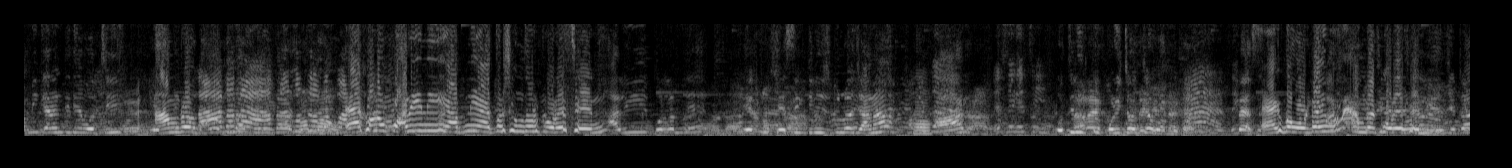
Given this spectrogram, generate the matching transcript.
আমি গ্যারান্টি দিয়ে বলছি। আমরা এখনও পারিনি আপনি এত সুন্দর করেছেন। খালি বললাম যে একটু বেসিক জিনিসগুলো জানা আর অতিরিক্ত পরিচর্যা বন্ধ করা। একদম ওটাই মনে আমরা করে ফেলি। যেটা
